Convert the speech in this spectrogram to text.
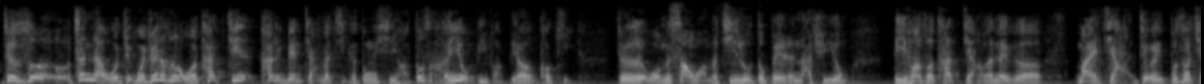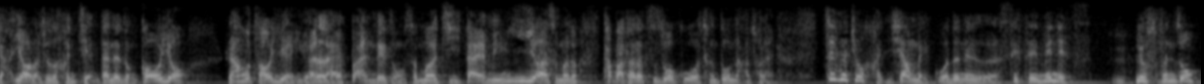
就是说真的，我觉我觉得很好。我他接他里边讲的几个东西哈，都是很有地方，比较 cookie，就是我们上网的记录都被人拿去用。比方说他讲了那个卖假，就不是说假药了，就是很简单那种膏药。然后找演员来扮那种什么几代名医啊什么的，他把他的制作过程都拿出来，这个就很像美国的那个 sixty minutes，六十分钟，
